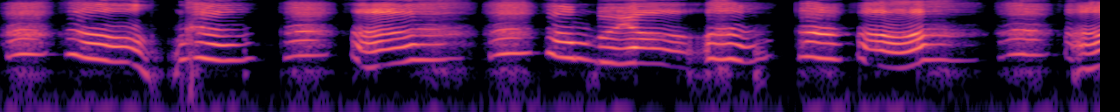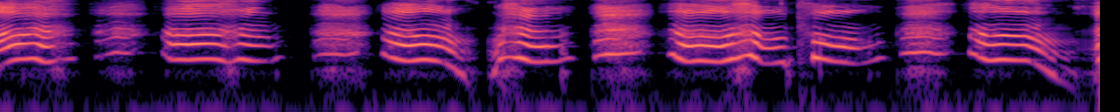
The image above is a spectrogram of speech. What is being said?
啊啊！不要！啊啊啊啊啊啊！好痛！嗯嗯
